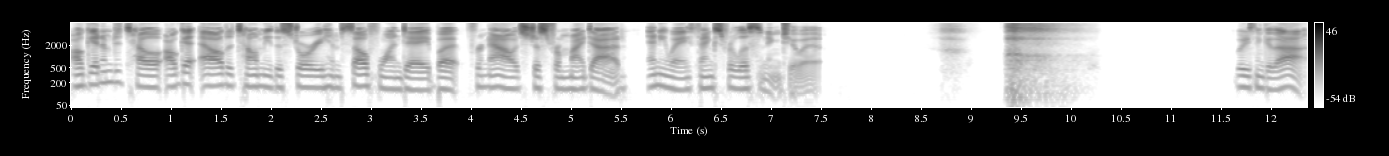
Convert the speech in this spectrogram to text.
I'll get him to tell, I'll get Al to tell me the story himself one day, but for now, it's just from my dad. Anyway, thanks for listening to it. what do you think of that?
